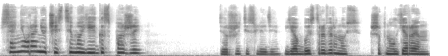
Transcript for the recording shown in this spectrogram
«Я не уроню чести моей госпожи!» «Держитесь, леди, я быстро вернусь», — шепнул Ярен.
